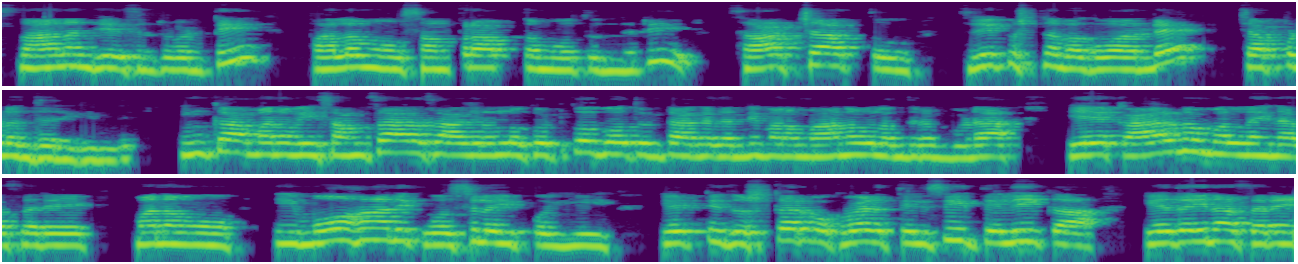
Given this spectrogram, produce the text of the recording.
స్నానం చేసినటువంటి ఫలము సంప్రాప్తమవుతుందని సాక్షాత్తు శ్రీకృష్ణ భగవానుడే చెప్పడం జరిగింది. ఇంకా మనం ఈ సంసార సాగరంలో కొట్టుకోబోతుంటాం కదండి మన మానవులందరం కూడా ఏ కారణం వల్లైనా సరే మనము ఈ మోహానికి వసులైపోయి ఎట్టి దుష్కర్మ ఒకవేళ తెలిసి తెలియక ఏదైనా సరే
